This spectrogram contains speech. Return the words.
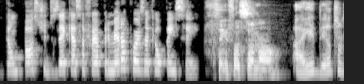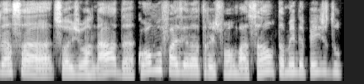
Então posso te dizer que essa foi a primeira coisa que eu pensei. Sensacional. Aí dentro dessa sua jornada, como fazer a transformação também depende do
